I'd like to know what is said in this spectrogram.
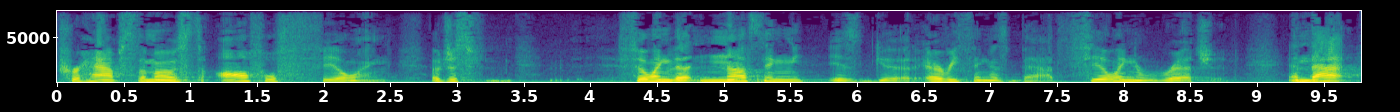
perhaps the most awful feeling of just feeling that nothing is good, everything is bad, feeling wretched. And that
